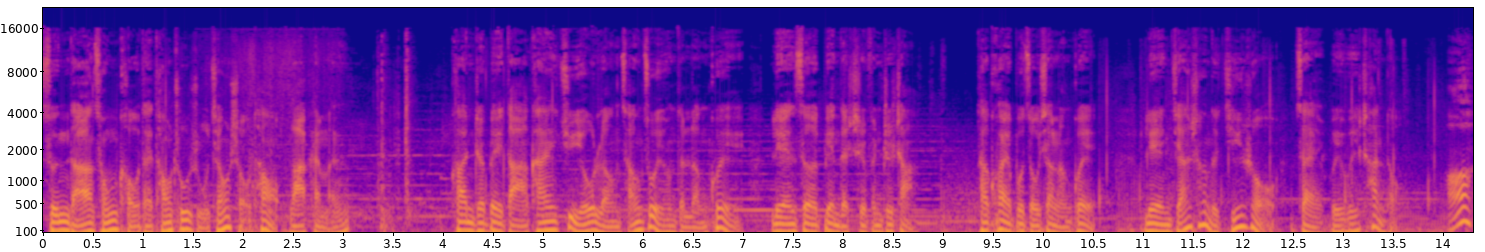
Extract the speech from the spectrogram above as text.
孙达从口袋掏出乳胶手套，拉开门，看着被打开、具有冷藏作用的冷柜，脸色变得十分之差。他快步走向冷柜，脸颊上的肌肉在微微颤抖。啊！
